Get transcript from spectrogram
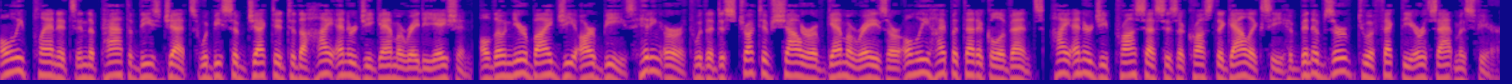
Only planets in the path of these jets would be subjected to the high-energy gamma radiation, although nearby GRBs hitting Earth with a destructive shower of gamma rays are only hypothetical events. High-energy processes across the galaxy have been observed to affect the Earth's atmosphere.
